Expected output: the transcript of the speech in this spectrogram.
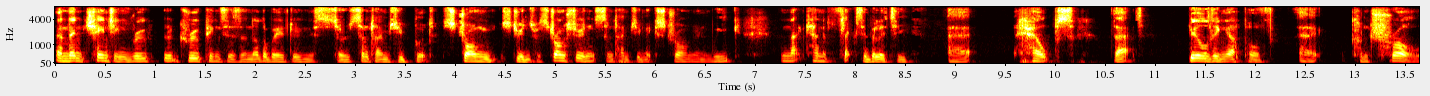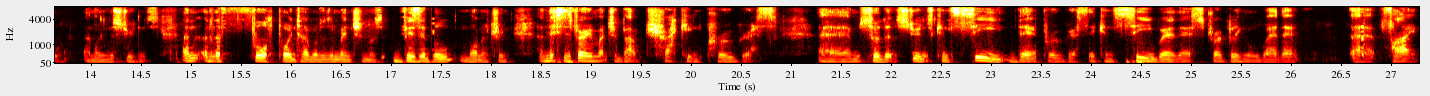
And then changing groupings is another way of doing this. So sometimes you put strong students with strong students sometimes you mix strong and weak. And that kind of flexibility uh, helps that building up of uh, control among the students. And, and, the fourth point I wanted to mention was visible monitoring. And this is very much about tracking progress um, so that students can see their progress. They can see where they're struggling or where they're uh, fine.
